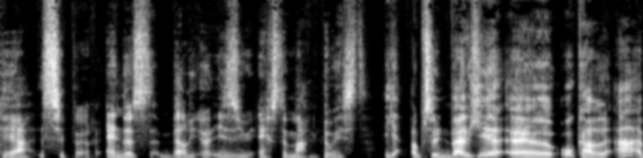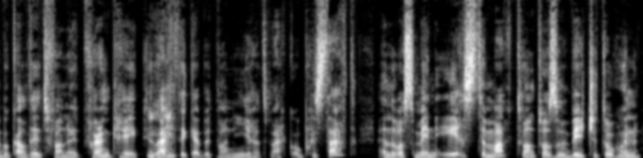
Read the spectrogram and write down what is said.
Ja, super. En dus België is uw eerste markt geweest? Ja, absoluut. België, uh, ook al ah, heb ik altijd vanuit Frankrijk mhm. gewerkt. Ik heb het van hier het merk opgestart. En dat was mijn eerste markt, want het was een beetje toch een,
